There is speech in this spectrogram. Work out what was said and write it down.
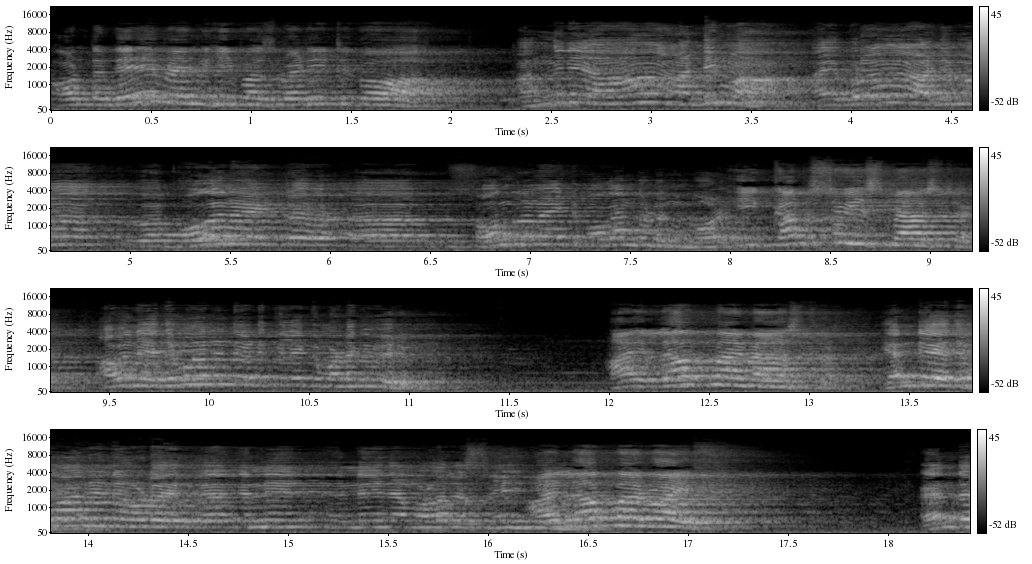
on the day when he was ready to go out, അങ്ങനെ ആ അടിമ ആ അടിമ പോകാനായിട്ട് സ്വതന്ത്രനായിട്ട് പോകാൻ തുടങ്ങുമ്പോൾ he comes to his master അവൻ യജമാനന്റെ അടുക്കിലേക്ക് മടങ്ങി വരും. I love my master. എന്റെ യജമാനനോട് എ- എന്നെ എന്നെ ഞാൻ വളരെ സ്നേഹിക്കുന്നു. ഐ ലവ് മൈ വൈഫ് എന്റെ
